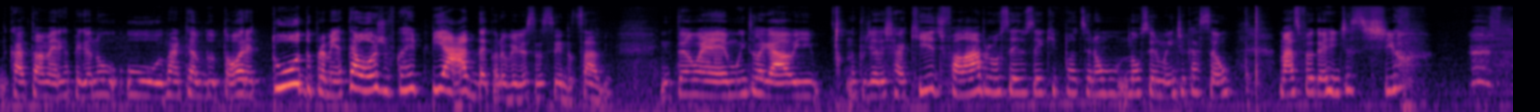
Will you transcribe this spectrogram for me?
do Capitão América pegando o martelo do Thor, é tudo pra mim. Até hoje eu fico arrepiada quando eu vejo essa cena, sabe? Então é muito legal e não podia deixar aqui de falar pra vocês. Eu sei que pode ser não, não ser uma indicação, mas foi o que a gente assistiu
